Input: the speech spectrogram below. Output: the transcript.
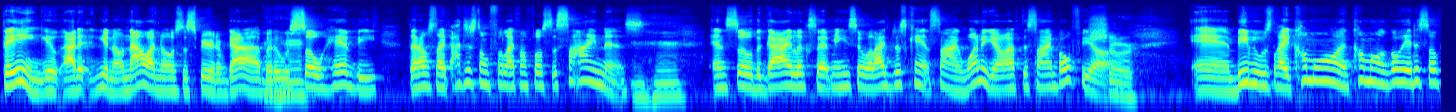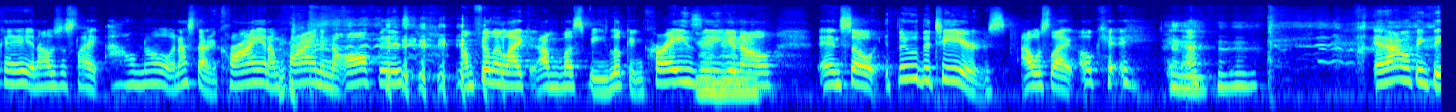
thing. It, I, you know, now I know it's the spirit of God, but it was so heavy that I was like, I just don't feel like I'm supposed to sign this. Mm-hmm. And so the guy looks at me. He said, "Well, I just can't sign one of y'all. I have to sign both of y'all." Sure. And BeBe was like, "Come on, come on, go ahead, it's okay." And I was just like, "I don't know." And I started crying. I'm crying in the office. I'm feeling like I must be looking crazy, you mm-hmm. know. And so through the tears, I was like, "Okay." And I, don't think the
